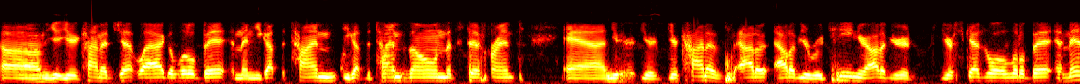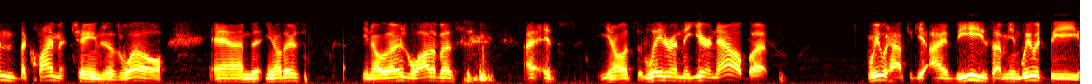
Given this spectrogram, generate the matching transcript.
Um, you, you're kind of jet lag a little bit, and then you got the time you got the time zone that's different, and you're you're you're kind of out of out of your routine. You're out of your your schedule a little bit, and then the climate change as well. And you know, there's you know, there's a lot of us. It's you know, it's later in the year now, but we would have to get IVs. I mean, we would be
